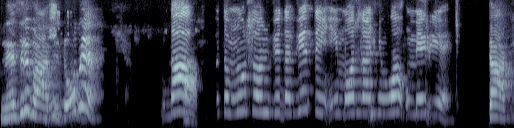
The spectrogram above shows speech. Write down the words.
не зривати. Добре? Да, потому что он ядовитый и можно от него умереть. Так,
